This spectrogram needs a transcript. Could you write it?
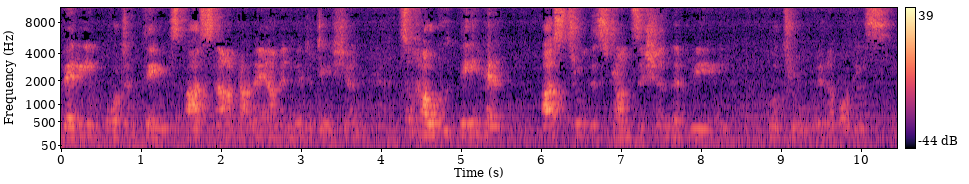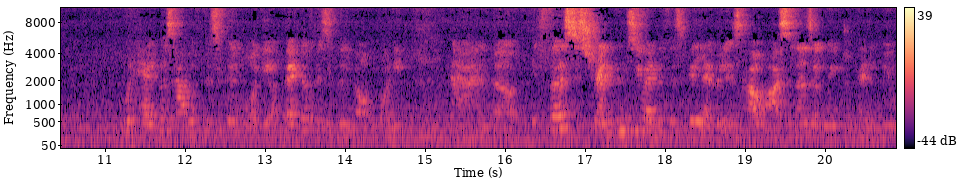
very important things asana, pranayama, and meditation. So, how do they help us through this transition that we go through in our bodies? Would help us have a physical body, a better physical bo- body. And uh, it first strengthens you at the physical level is how asanas are going to help you.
